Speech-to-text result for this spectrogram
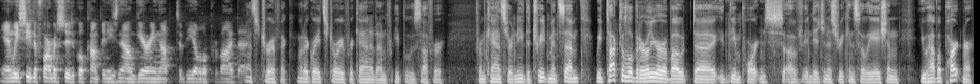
And we see the pharmaceutical companies now gearing up to be able to provide that. That's terrific. What a great story for Canada and for people who suffer from cancer and need the treatments. Um, we talked a little bit earlier about uh, the importance of Indigenous reconciliation. You have a partner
